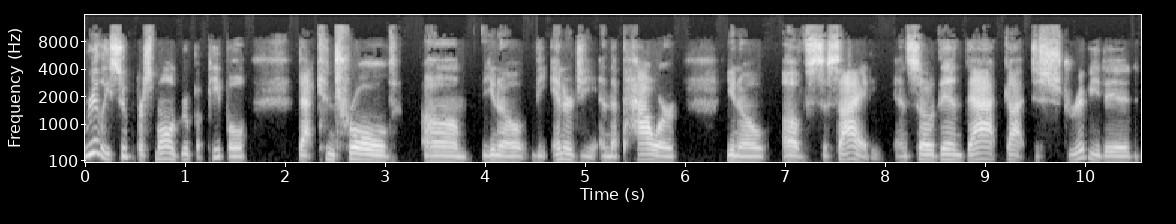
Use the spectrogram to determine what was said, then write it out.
really super small group of people that controlled um, you know the energy and the power you know of society. And so then that got distributed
